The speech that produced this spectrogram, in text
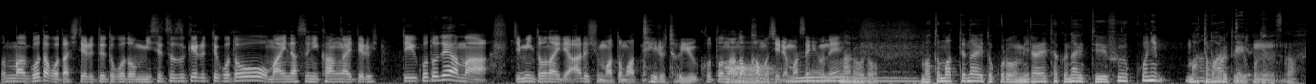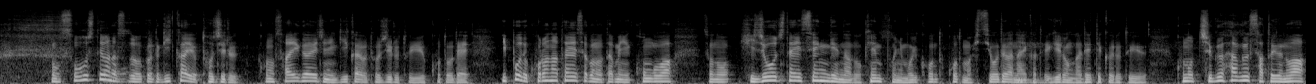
が、まあ、ごたごたしてるというところを見せ続けるということをマイナスに考えてるっていうことでは、まあ、自民党内である種まとまっているということなのかもしれませんよね。なるほどまとまってないところを見られたくないという風向にまとまるということですか？そうしたような議会を閉じる、この災害時に議会を閉じるということで、一方でコロナ対策のために今後はその非常事態宣言など憲法に盛り込むことも必要ではないかという議論が出てくるという、このちぐはぐさというのは、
